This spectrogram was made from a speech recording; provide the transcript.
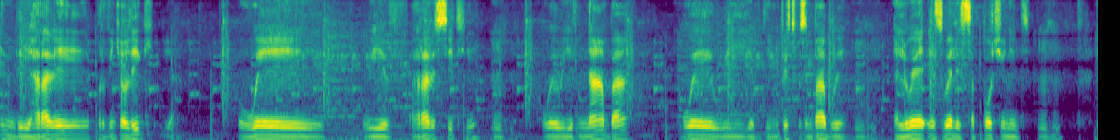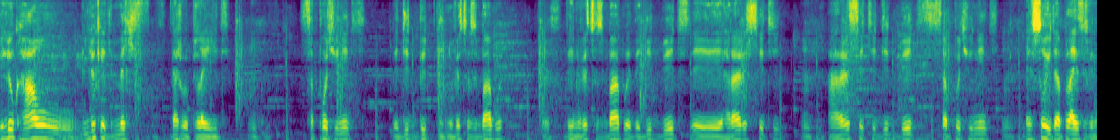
in the Harare Provincial League, Yeah. where we have Harare City, mm-hmm. where we have Naba, where we have the University of Zimbabwe, mm-hmm. and where, as well as support unit. Mm-hmm. You look how you look at the matches that were played. Support unit, they did beat the University of Zimbabwe. Yes. The University of Zimbabwe, they did beat uh, Harare City. Mm-hmm. Harare City did beat support unit, mm-hmm. and so it applies even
